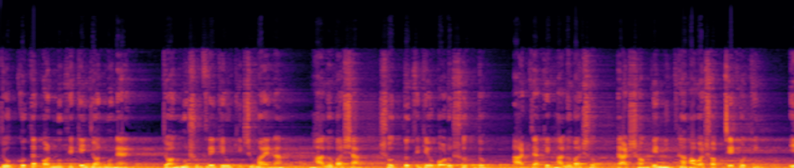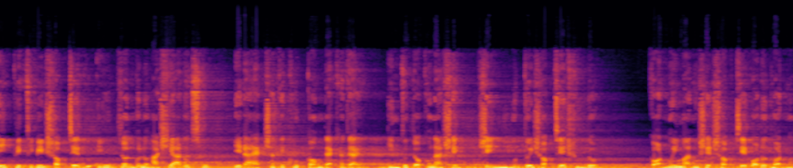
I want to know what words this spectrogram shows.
যোগ্যতা কর্ম থেকেই জন্ম নেয়। জন্মসূত্রে কেউ কিছু হয় না। ভালোবাসা সত্য থেকেও বড় সত্য। আর যাকে ভালোবাসো, তার সঙ্গে মিথ্যা হওয়া সবচেয়ে কঠিন। এই পৃথিবীর সবচেয়ে দুটি উজ্জ্বল হলো হাসি আর অশ্রু। এরা একসাথে খুব কম দেখা যায়, কিন্তু যখন আসে, সেই মুহূর্তই সবচেয়ে সুন্দর। কর্মই মানুষের সবচেয়ে বড় ধর্ম।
